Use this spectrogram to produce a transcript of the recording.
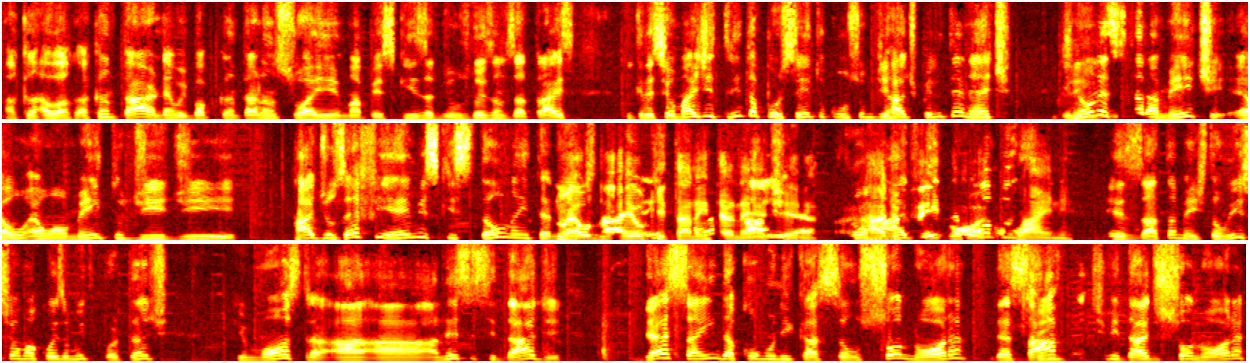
a, a, a, Cantar, né, o Ibope Cantar lançou aí uma pesquisa de uns dois anos atrás que cresceu mais de 30% o consumo de rádio pela internet. E Sim. não necessariamente é um, é um aumento de, de rádios FMs que estão na internet. Não é o dial que está na internet, é rádio feita online. Exatamente. Então isso é uma coisa muito importante que mostra a, a, a necessidade dessa ainda comunicação sonora, dessa Sim. afetividade sonora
